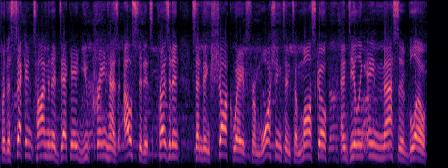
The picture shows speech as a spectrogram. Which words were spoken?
For the second time in a decade, Ukraine has ousted its president, sending shockwaves from Washington to Moscow and dealing a massive blow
